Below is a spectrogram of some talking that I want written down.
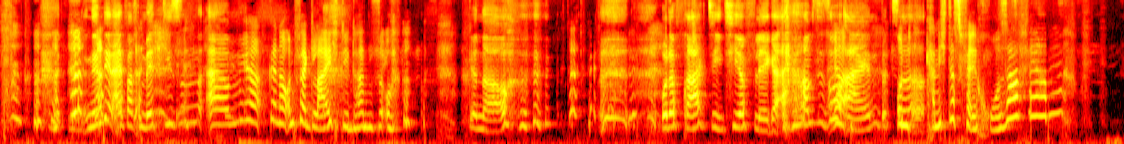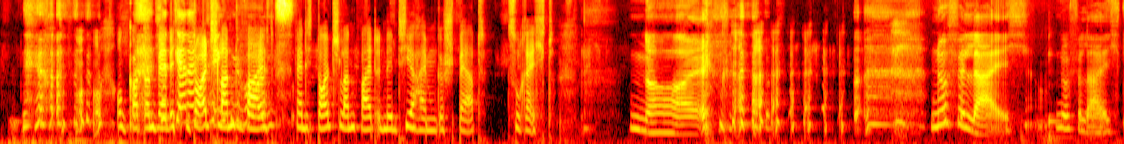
Nimm den einfach mit, diesen, ähm, ja, genau. Und vergleich die dann so. genau. Oder fragt die Tierpfleger, haben Sie so Ja. einen, bitte? Und kann ich das Fell rosa färben? oh Gott, dann werde ich, einen deutschlandweit, werde ich deutschlandweit in den Tierheimen gesperrt. Zu Recht. Nein. Nur vielleicht. Nur vielleicht.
